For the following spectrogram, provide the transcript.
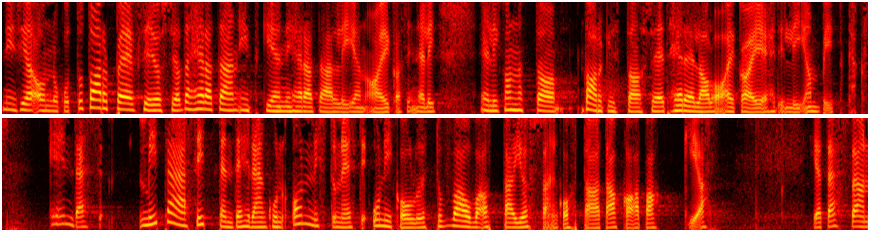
niin siellä on nukuttu tarpeeksi, ja jos sieltä herätään itkien, niin herätään liian aikaisin. Eli, eli kannattaa tarkistaa se, että hereilläoloaika ei ehdi liian pitkäksi. Entäs mitä sitten tehdään, kun onnistuneesti unikoulutettu vauva ottaa jossain kohtaa takapakkia? Ja tässä on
